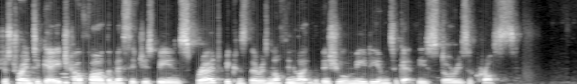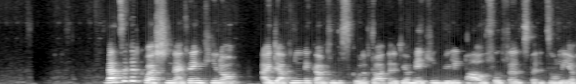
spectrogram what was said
Just trying to gauge how far the message is being spread because there is nothing like the visual medium to get these stories across. That's a good question. I think, you know, I definitely come from the school of thought that if you're making really powerful films, but it's only your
